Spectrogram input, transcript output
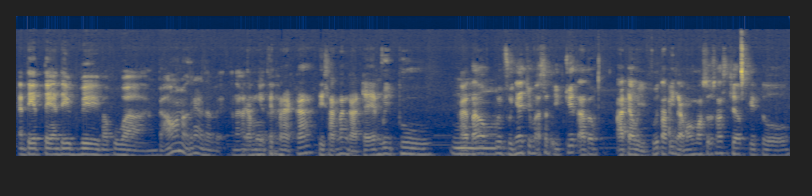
NTT, NTB, Papua. Enggak ono ternyata Pak. Ya mungkin kita. mereka di sana nggak ada yang wibu Hmm. atau wibunya cuma sedikit atau ada wibu tapi nggak mau masuk sasjab gitu.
